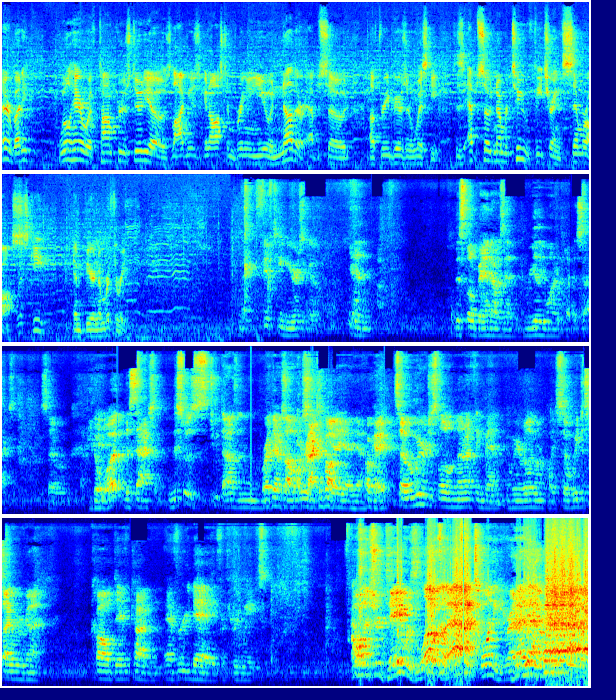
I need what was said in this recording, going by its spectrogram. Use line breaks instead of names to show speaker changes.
Hey everybody, Will here with Tom Cruise Studios, live music in Austin, bringing you another episode of Three Beers and Whiskey. This is episode number two featuring Sim Ross whiskey and beer number three.
like 15 years ago, and this little band I was in really wanted to play the Saxon Pub. So
The what?
the Saxon Pub. And this was 2000.
Right there in South
three. Yeah, yeah, yeah.
Okay.
So we were just a little know nothing band, and we really want to play. So we decided we were gonna call David Cotton every day for three weeks.
Oh, sure Dave was
I
that.
20, right?
Yeah.
didn't know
